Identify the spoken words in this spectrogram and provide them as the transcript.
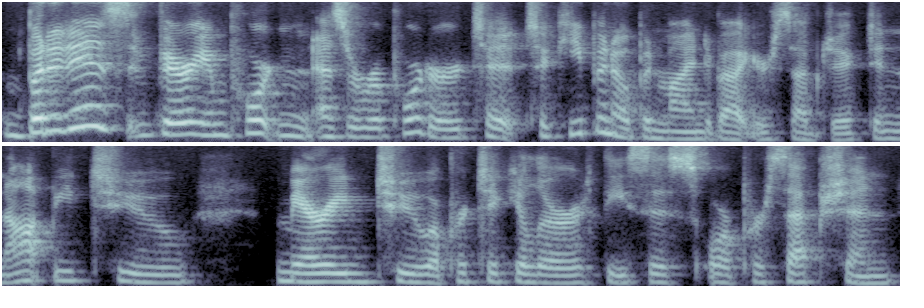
but it is very important as a reporter to, to keep an open mind about your subject and not be too married to a particular thesis or perception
